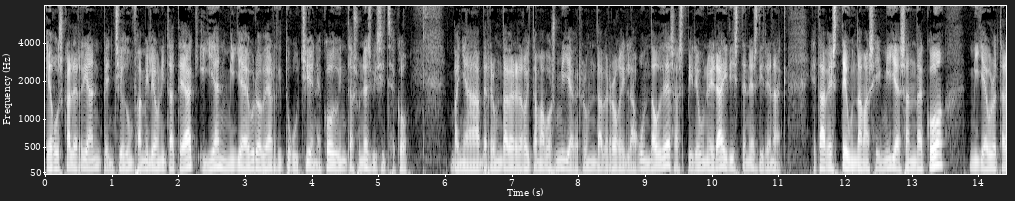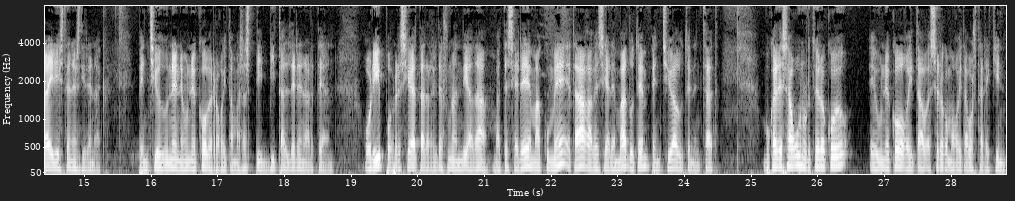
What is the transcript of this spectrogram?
Ego Euskal Herrian pentsiodun familia unitateak hilean mila euro behar ditu gutxieneko duintasunez bizitzeko. Baina berreunda berregoita mabos mila berreunda berrogei lagun daude aspireunera iristen ez direnak. Eta beste unda masei mila esandako mila eurotara iristen ez direnak. Pentsio dunen euneko berrogeita mazazpi bitalderen artean. Hori, pobrezia eta larritasun handia da, batez ere emakume eta gabeziaren bat duten pentsioa duten entzat. Buka dezagun urteroko euneko 0,hogeita bostarekin.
